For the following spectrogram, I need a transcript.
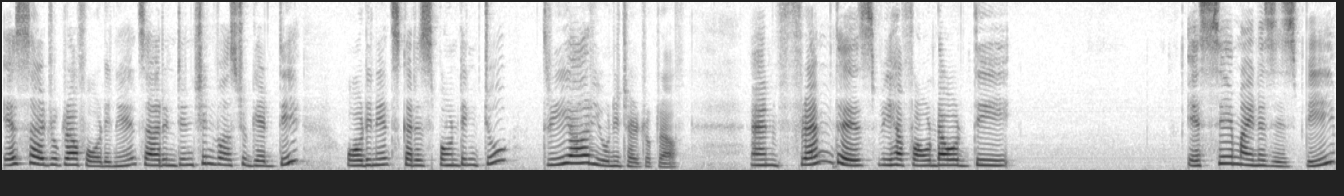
S hydrograph ordinates, our intention was to get the ordinates corresponding to 3R unit hydrograph. And from this we have found out the SA minus SB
